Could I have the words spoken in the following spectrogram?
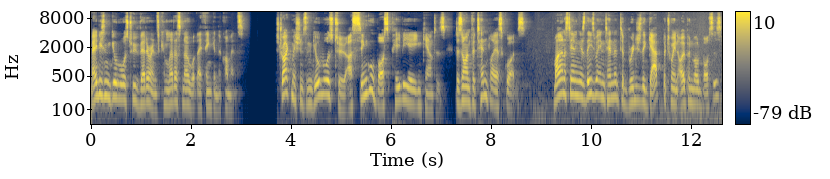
Maybe some Guild Wars 2 veterans can let us know what they think in the comments. Strike missions in Guild Wars 2 are single boss PvE encounters designed for 10 player squads. My understanding is these were intended to bridge the gap between open world bosses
